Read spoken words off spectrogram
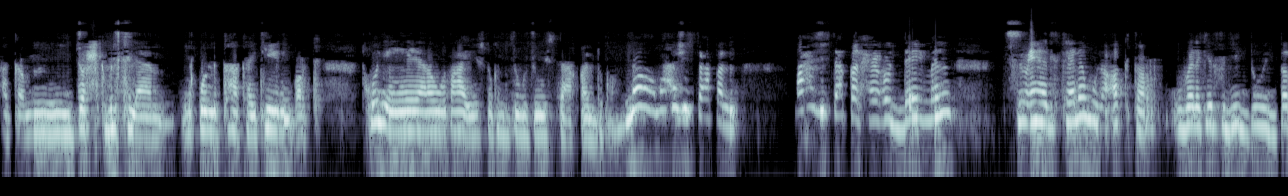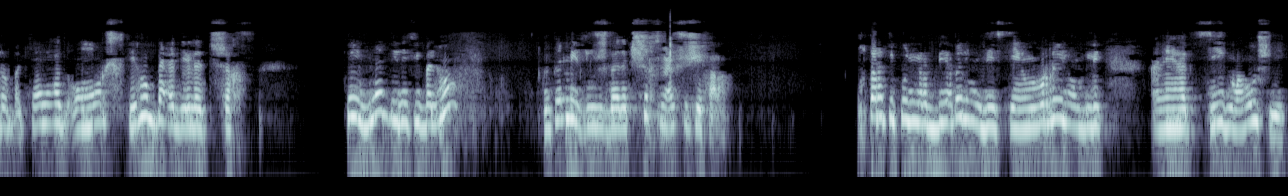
هكا يجرحك بالكلام. يقول لك هكا يتيري برك. تقولي إيه راهو طايش دوك نتزوجو يستعقل دوك. لا ما حاجة يستعقل. ما حاجة يستعقل. حيعود دائما تسمعي هذا الكلام ولا أكثر وبالك يرفد يدو يضربك يعني هاد الأمور شفتيهم بعد على هاد الشخص. كاين بنات ديري في بالهم؟ ممكن ما يتزوجش بهذاك الشخص عرفش شي خرا اختارت يكون ربي يعطي لهم دي سين ويوري لهم بلي يعني هاد السيد ماهوش ليك.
